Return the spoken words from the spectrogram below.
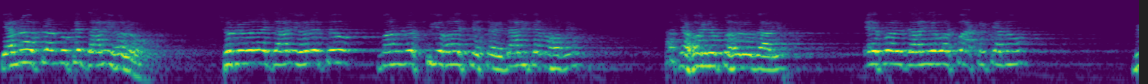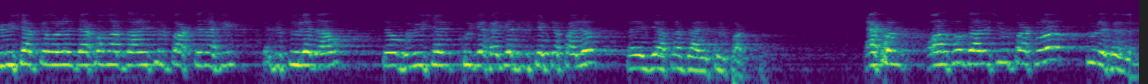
কেন আপনার মুখে দাড়ি হলো? ছোটবেলায় দাড়ি হলে তো মানুষরা ছিঁড়ে ফেলার চেষ্টা করে, দাড়ি কেন হবে? আচ্ছা হইল তো হইল দাড়ি। এরপরে দাড়ি আবার পাকে কেন? বিবি সাহেবকে বললেন, দেখো আমার দাড়ি চুল পাকছে নাকি? একটু তুলে দাও। তো বিবি সাহেব খুঁজে খাইজে দুই চারটা পাইলো এই যে আপনার দাড়ি চুল পাকছে। এখন অল্প দাড়ি চুল পাকলো, তুলে ফেললেন।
